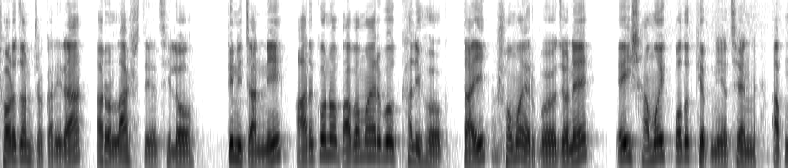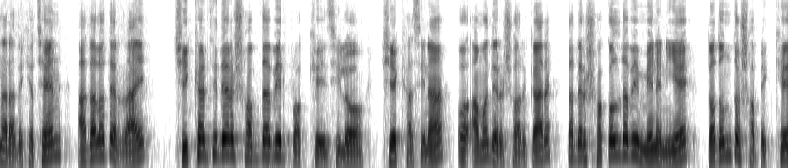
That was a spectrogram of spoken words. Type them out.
ষড়যন্ত্রকারীরা আরও লাশ চেয়েছিল। তিনি চাননি আর কোনো বাবা মায়ের বুক খালি হোক, তাই সময়ের প্রয়োজনে এই সাময়িক পদক্ষেপ নিয়েছেন। আপনারা দেখেছেন, আদালতের রায় শিক্ষার্থীদের সব দাবির পক্ষেই ছিল শেখ হাসিনা ও আমাদের সরকার তাদের সকল দাবি মেনে নিয়ে তদন্ত সাপেক্ষে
